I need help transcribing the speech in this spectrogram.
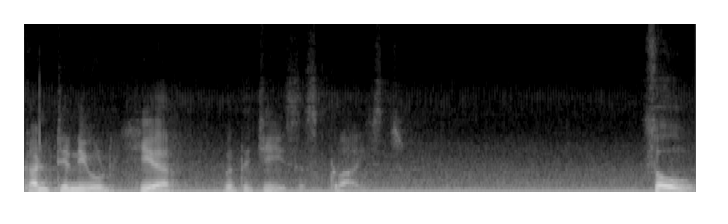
continued here with Jesus Christ. So,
